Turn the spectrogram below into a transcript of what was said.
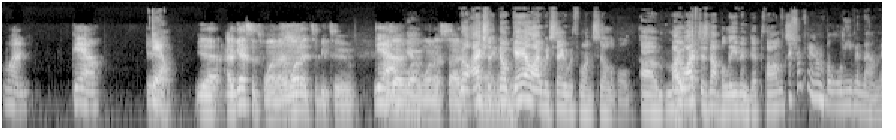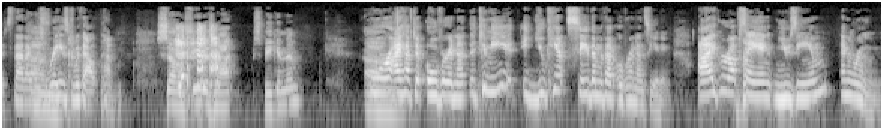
One, Gail. Gail. Yeah, I guess it's one. I want it to be two. 'Cause Yeah. I, Yeah. I want to side. well, actually, no, Gail. Gail, I would say with one syllable. Um, my Okay. wife does not believe in diphthongs, It's not that I don't believe in them. It's that I was Um, raised without them. so she does not speak in them. or Um, I have to over enunciate. To me, you can't say them without over enunciating. I grew up saying museum and rune,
